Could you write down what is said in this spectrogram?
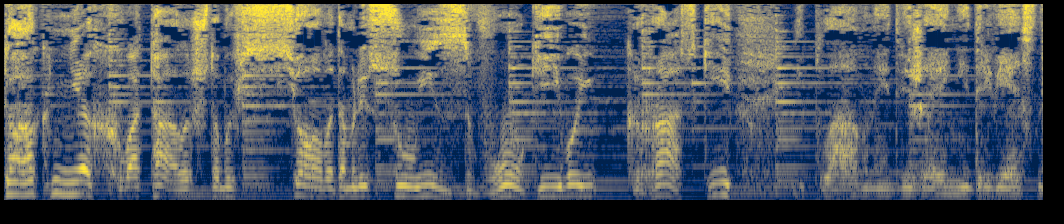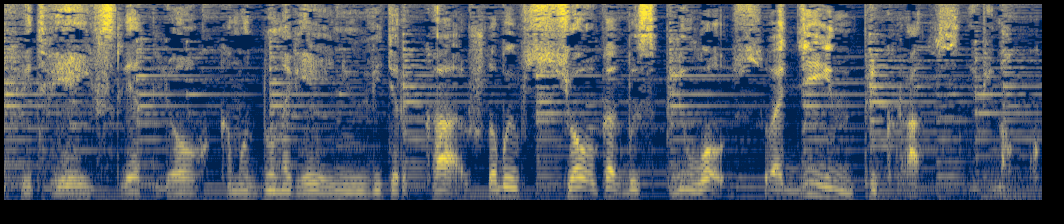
так не хватало, чтобы все в этом лесу, и звуки его, и краски, плавные движения древесных ветвей вслед легкому дуновению ветерка, чтобы все как бы сплелось в один прекрасный венок.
